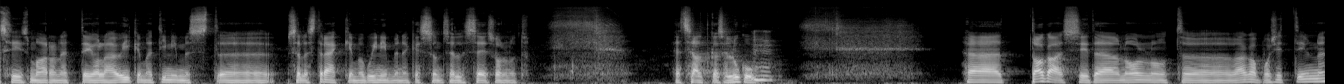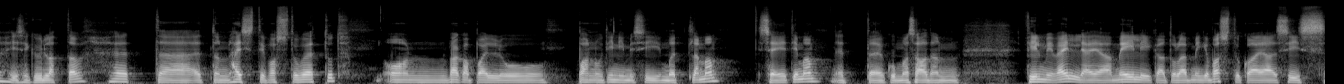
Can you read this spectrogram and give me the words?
siis ma arvan, et ei ole õigemat inimest äh, sellest rääkima kui inimene, kes on selles sees olnud. et sealt ka see lugu mm. -hmm tagasiside on olnud äh, väga positiivne, isegi üllatav, et, äh, et on hästi vastu võetud, on väga palju pannud inimesi mõtlema, seedima, et äh, kui ma saadan filmi välja ja meiliga tuleb mingi vastukaja, siis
